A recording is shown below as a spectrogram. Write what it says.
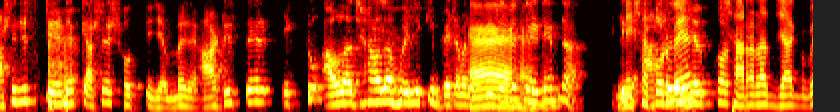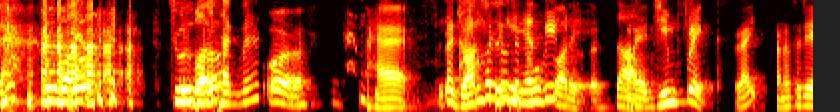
আসলে যে কি আসলে সত্যি যে মানে আর্টিস্টদের একটু আওলা ঝাওলা হইলে কি বেটার মানে হ্যাঁ, এটা হ্যাঁ, স্টেরিওটাইপ না? নেশা করবে সারা রাত জাগবে চুল বড়। চুল বড় বড়? থাকবে। ও হ্যাঁ। জন খুবই মানে জিম ফ্রিক রাইট মানে হচ্ছে যে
